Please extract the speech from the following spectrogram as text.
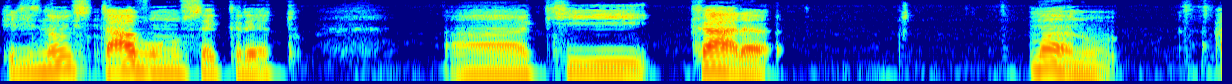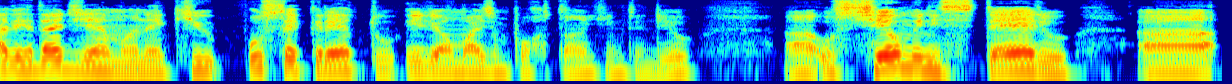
eles não estavam no secreto. Uh, que, cara, mano, a verdade é, mano, é que o secreto ele é o mais importante, entendeu? Uh, o seu ministério, uh,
